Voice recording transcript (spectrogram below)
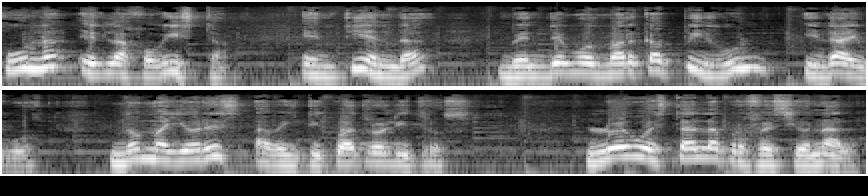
Una es la jovista. En tienda vendemos marca Pitbull y Daewoo no mayores a 24 litros. Luego está la profesional,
